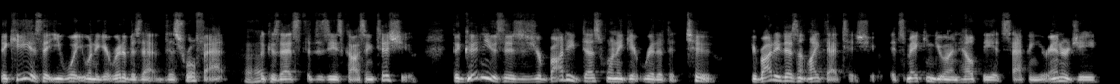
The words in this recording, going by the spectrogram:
the key is that you what you want to get rid of is that visceral fat uh-huh. because that's the disease causing tissue. The good news is, is your body does want to get rid of it too. Your body doesn't like that tissue. It's making you unhealthy. It's sapping your energy.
